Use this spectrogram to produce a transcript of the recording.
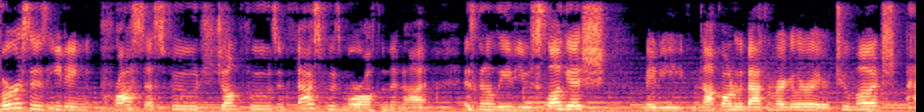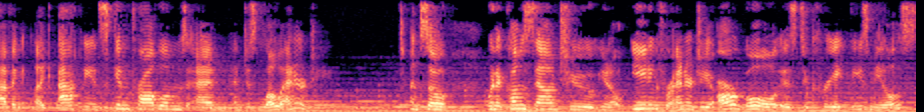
Versus eating processed foods, junk foods, and fast foods more often than not is gonna leave you sluggish, maybe not going to the bathroom regularly or too much, having like acne and skin problems, and and just low energy. And so when it comes down to you know eating for energy, our goal is to create these meals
